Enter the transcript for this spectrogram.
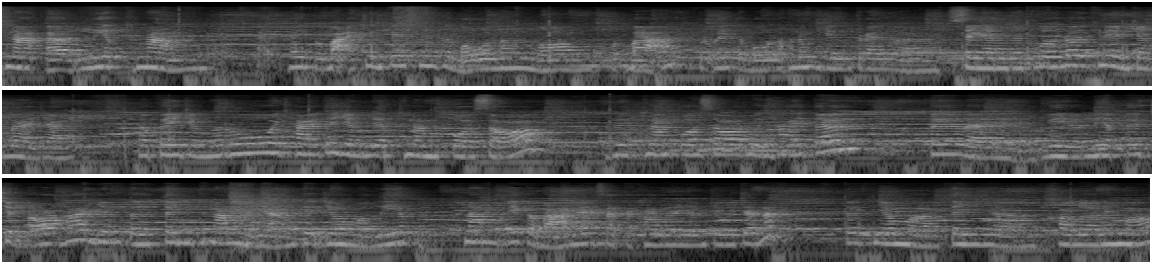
ថ្នាំលាបថ្នាំហើយពិបាកជាងគេគឺដបូលហ្នឹងហ្មងពិបាកព្រោះឯដបូលហ្នឹងយើងត្រូវសែនទៅធ្វើដូចគ្នាអញ្ចឹងដែរចាដល់ពេលយើងរួចហើយទៅយើងលាបថ្នាំពណ៌សឬថ្នាំពណ៌សរួចហើយទៅពេលដែលវាលាបទៅចិត្តល្អហើយយើងទៅទិញថ្នាំមួយយ៉ាងទៀតយកមកលាបថ្នាំអីក៏បានដែរសាច់ត color យើងចូលចិត្តណាទៅខ្ញុំទិញ color នេះមក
